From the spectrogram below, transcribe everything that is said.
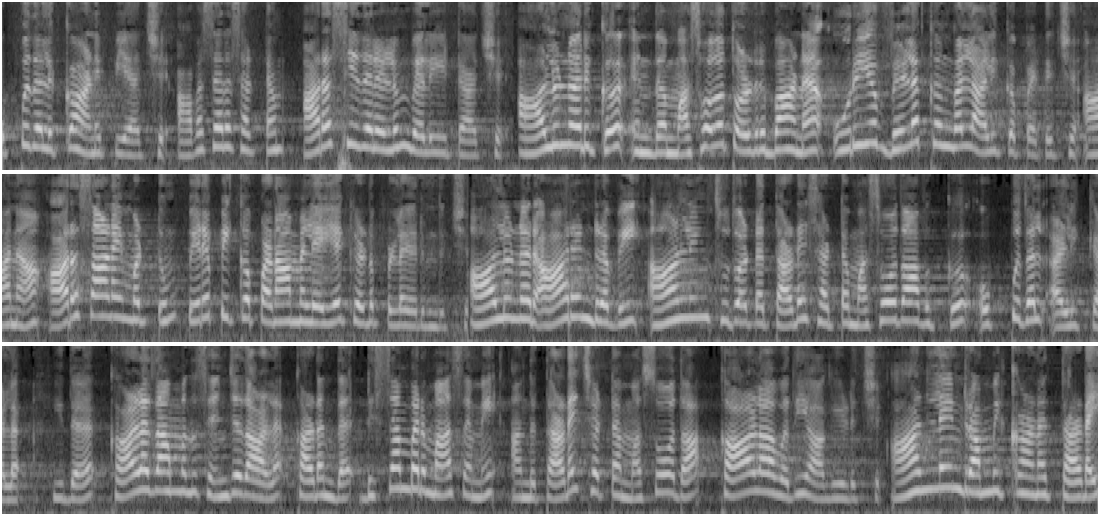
ஒப்புதலுக்கு அனுப்பியாச்சு. அவசர சட்டம் அரசிதழிலும் வெளியிட்டாச்சு. ஆளுநருக்கு இந்த மசோதா தொடர்பான உரிய விளக்கங்கள் அளிக்கப்பட்டுச்சு. ஆனால் அரசாணை மட்டும் பிறப்பிக்கப்படாமலேயே கெடுப்பில் இருந்துச்சு. ஆளுநர் ஆர் என் ரவி ஆன்லைன் சூதாட்ட தடை சட்ட மசோதாவுக்கு ஒப்புதல் அளிக்கல. இதை காலதாமதம் செஞ்சதால கடந்த டிசம்பர் மாசமே அந்த தடை சட்ட மசோதா காலாவதி ஆகிடுச்சு. ஆன்லைன் ரம்மிக்கான தடை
